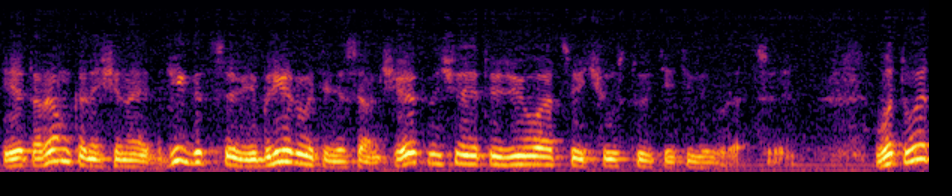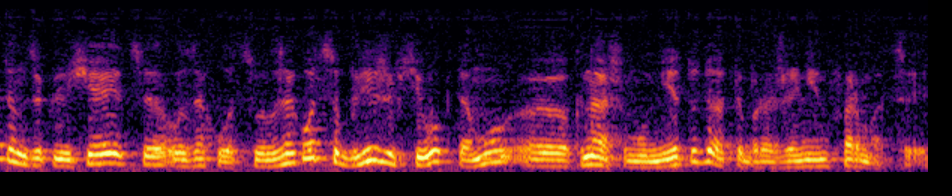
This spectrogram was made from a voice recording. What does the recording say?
И эта рамка начинает двигаться, вибрировать, или сам человек начинает развиваться и чувствовать эти вибрации. Вот в этом заключается лозоходство. Лозоходство ближе всего к тому, э, к нашему методу отображения информации.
